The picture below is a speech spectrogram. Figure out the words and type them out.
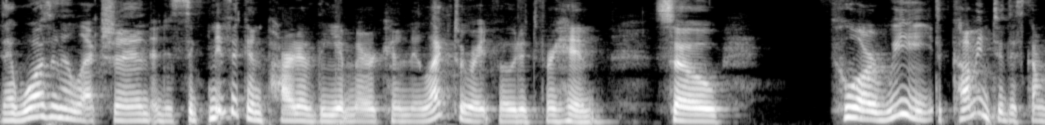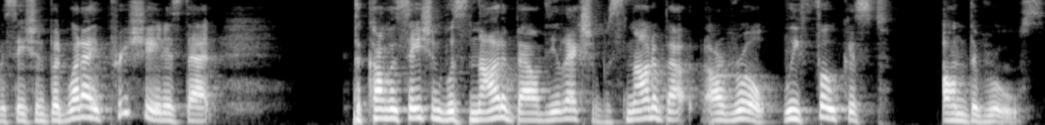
There was an election, and a significant part of the American electorate voted for him. So, who are we to come into this conversation? But what I appreciate is that the conversation was not about the election, was not about our role. We focused on the rules.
